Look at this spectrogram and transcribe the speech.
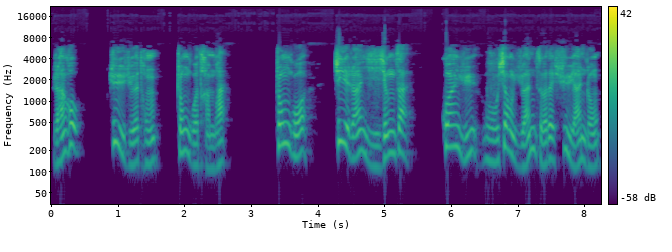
然后拒绝同中国谈判。中国既然已经在关于五项原则的序言中，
